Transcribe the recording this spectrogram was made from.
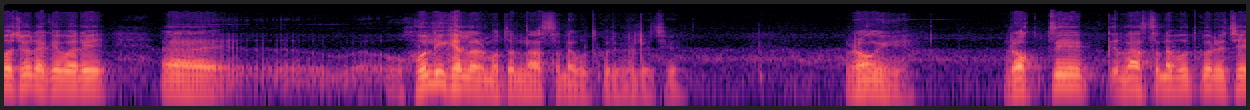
বছর একেবারে হোলি খেলার মতন নাস্তানাবোধ করে ফেলেছে রঙে। রক্তে নাস্তানাবুদ করেছে,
